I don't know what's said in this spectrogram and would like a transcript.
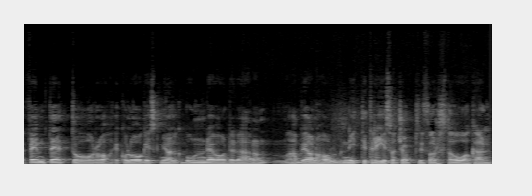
eh, 51 år och ekologisk mjölkbonde och det där. Vi har hållit- 93 så köpte vi första åkern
